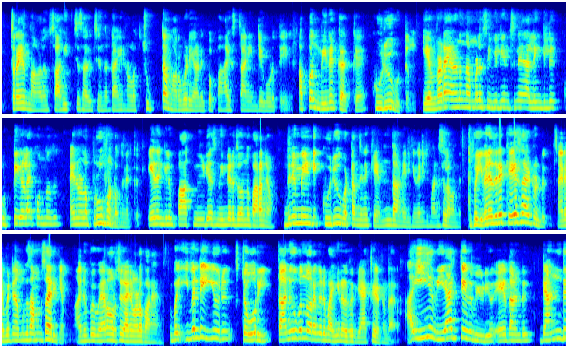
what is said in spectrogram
ഇത്രയും നാളും സഹിച്ച് സഹിച്ച് നിന്നിട്ട് അതിനുള്ള ചുട്ട മറുപടിയാണ് ഇപ്പൊ പാകിസ്ഥാൻ ഇന്ത്യ കൊടുത്തേക്ക് അപ്പൊ നിനക്കൊക്കെ കുരു പൊട്ടുന്നു. എവിടെയാണ് നമ്മൾ സിവിലിയൻസിനെ അല്ലെങ്കിൽ കുട്ടികളെ കൊന്നത്? അതിനുള്ള പ്രൂഫ് ഉണ്ടോ നിനക്ക്? ഏതെങ്കിലും പാക് മീഡിയസ് നിന്റെ അടുത്ത് വന്ന് പറഞ്ഞോ? ഇതിനും വേണ്ടി കുരു വട്ടം നിനക്ക് എന്താണ് ഇരിക്കുന്നത്? എനിക്ക് മനസ്സിലാവുന്നത് അപ്പൊ ഇവനെതിരെ കേസായിട്ടുണ്ട് അതിനെപ്പറ്റി നമുക്ക് സംസാരിക്കാം. അതിനുമ്പ് വേറെ കുറച്ച് കാര്യങ്ങളോട് പറയാൻ അപ്പൊ ഇവന്റെ ഈ ഒരു സ്റ്റോറി തനൂപ് എന്ന് പറയുന്ന ഒരു പയ്യനടുത്ത് റിയാക്ട് ചെയ്തിട്ടുണ്ടായിരുന്നു. ആ ഈ റിയാക്ട് ചെയ്ത വീഡിയോ ഏതാണ്ട് രണ്ട്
